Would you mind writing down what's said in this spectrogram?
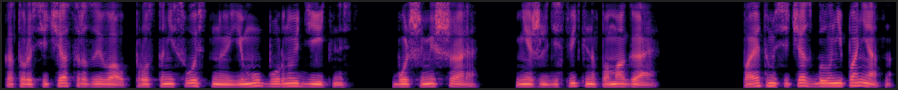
который сейчас развивал просто несвойственную ему бурную деятельность, больше мешая, нежели действительно помогая. Поэтому сейчас было непонятно,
